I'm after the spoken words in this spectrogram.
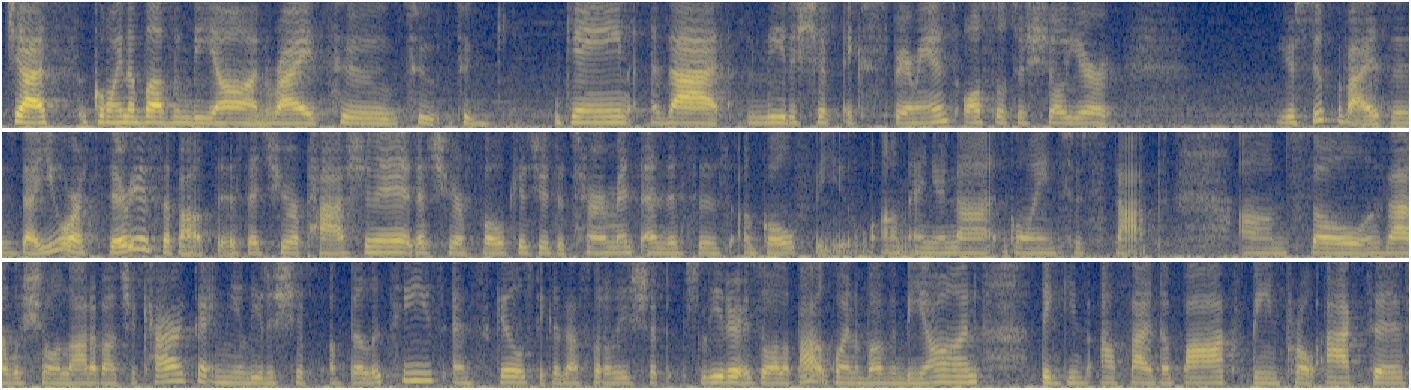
just going above and beyond, right? To to to gain that leadership experience, also to show your your supervisors that you are serious about this, that you're passionate, that you're focused, you're determined, and this is a goal for you, um, and you're not going to stop. Um, so that will show a lot about your character and your leadership abilities and skills because that's what a leadership leader is all about going above and beyond, thinking outside the box, being proactive,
